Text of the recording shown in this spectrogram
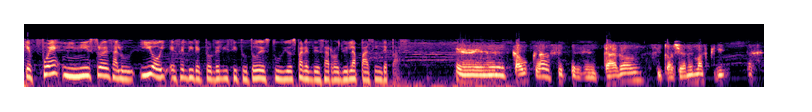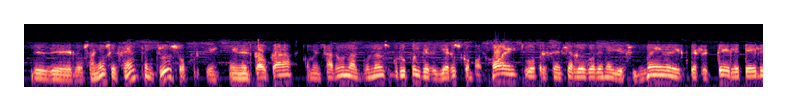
que fue ministro de Salud y hoy es el director del Instituto de Estudios para el Desarrollo y la Paz, Indepaz. En el Cauca se presentaron situaciones más críticas desde los años 60 incluso, porque en el Cauca comenzaron algunos grupos guerrilleros como el MOE, tuvo presencia luego el M19, el PRT, el EPL,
